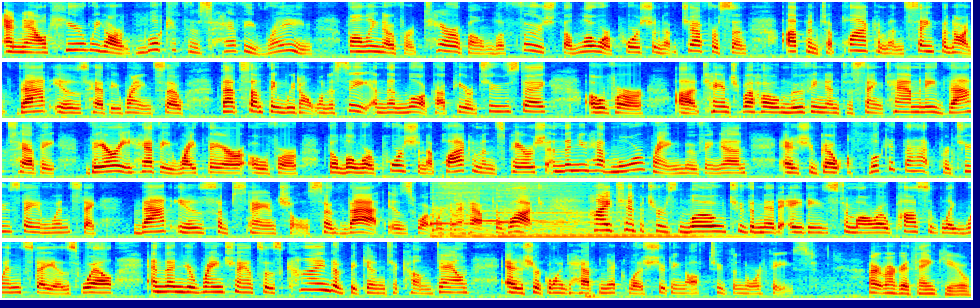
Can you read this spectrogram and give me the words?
And now here we are. Look at this heavy rain falling over Terrebonne, Lafourche, the lower portion of Jefferson, up into Plaquemine, St. Bernard. That is heavy rain. So that's something we don't want to see. And then look up here Tuesday over uh, Tangipahoa moving into St. Tammany. That's heavy, very heavy right there over the lower portion of Plaquemines Parish. And then you have more rain moving in as you go. look at that for Tuesday and Wednesday. That is substantial. So that is what we're going to have to watch. High temperatures low to the mid 80s tomorrow, possibly Wednesday as well. And then your rain chances kind of begin to come down as you're going to have Nicholas shooting off to the northeast. All right, Margaret, thank you.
